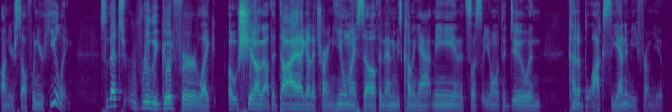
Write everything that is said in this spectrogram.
on yourself when you're healing. So that's really good for like, oh shit, I'm about to die. I gotta try and heal myself, and enemies coming at me, and it's less you don't know what to do, and kind of blocks the enemy from you.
